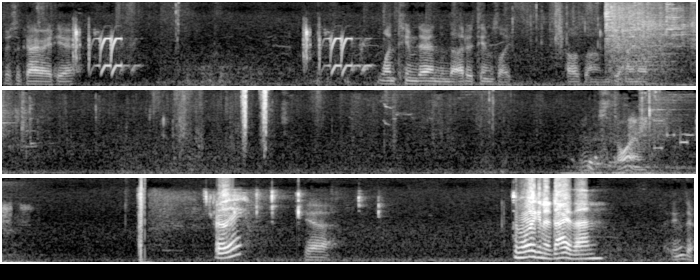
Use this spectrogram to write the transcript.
There's a guy right here. One team there, and then the other team's like, I was um, behind us. In the storm. Really? Yeah. They're probably gonna die then. I think they're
